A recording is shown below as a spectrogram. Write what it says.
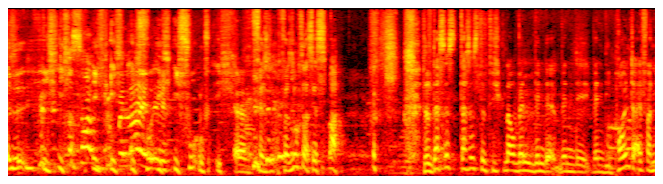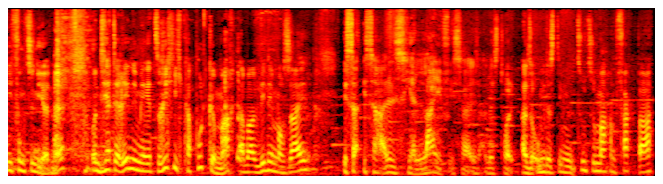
Also ich, ich, ich, ich, ich, ich, ich, ich, ich äh, versuche versuch das jetzt mal. Also das ist, das ist natürlich genau, wenn, wenn, der, wenn, der, wenn die Pointe einfach nie funktioniert. Ne? Und die hat der René mir jetzt richtig kaputt gemacht, aber wie dem auch sei, ist ja, ist alles hier live, ist ja alles toll. Also um das Ding zuzumachen, Fakt war,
